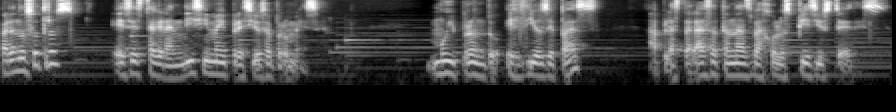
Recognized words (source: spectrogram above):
Para nosotros es esta grandísima y preciosa promesa. Muy pronto el Dios de paz aplastará a Satanás bajo los pies de ustedes.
